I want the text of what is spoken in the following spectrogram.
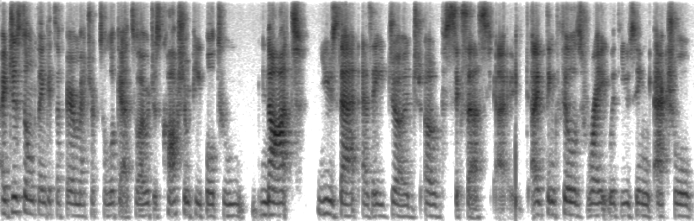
I just don't think it's a fair metric to look at. So I would just caution people to not use that as a judge of success. I, I think Phil is right with using actual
